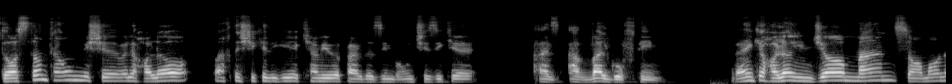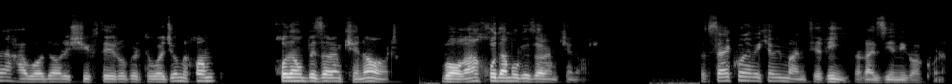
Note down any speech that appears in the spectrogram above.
داستان تموم میشه ولی حالا وقتشه که دیگه یک کمی بپردازیم به اون چیزی که از اول گفتیم. و اینکه حالا اینجا من سامان هوادار شیفته روبرتو واجو می‌خوام خودمو بذارم کنار. واقعا خودمو بذارم کنار. سعی کنم یکمی منطقی به قضیه نگاه کنم.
